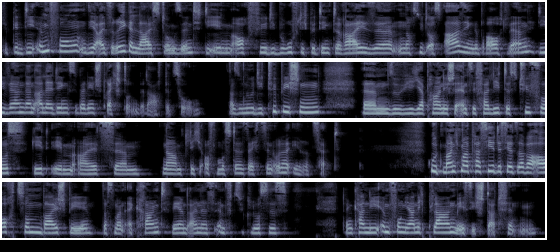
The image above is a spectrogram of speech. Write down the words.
die Impfungen, die als Regelleistung sind, die eben auch für die beruflich bedingte Reise nach Südostasien gebraucht werden, die werden dann allerdings über den Sprechstundenbedarf bezogen. Also nur die typischen, ähm, so wie japanische Enzephalitis, Typhus, geht eben als ähm, namentlich auf Muster 16 oder E-Rezept. Gut, manchmal passiert es jetzt aber auch zum Beispiel, dass man erkrankt während eines Impfzykluses. Dann kann die Impfung ja nicht planmäßig stattfinden.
